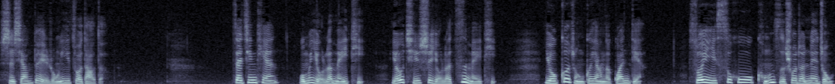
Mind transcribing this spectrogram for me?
是相对容易做到的。在今天，我们有了媒体，尤其是有了自媒体，有各种各样的观点，所以似乎孔子说的那种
